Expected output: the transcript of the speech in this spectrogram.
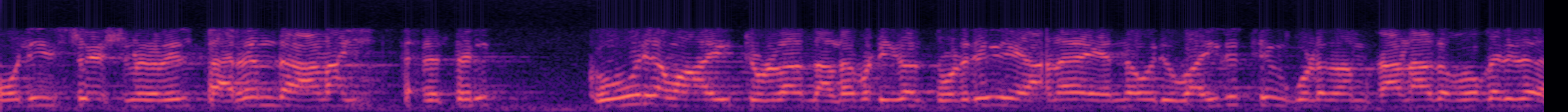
പോലീസ് സ്റ്റേഷനുകളിൽ തരം താണ ഇത്തരത്തിൽ ക്രൂരമായിട്ടുള്ള നടപടികൾ തുടരുകയാണ് എന്ന ഒരു വൈരുദ്ധ്യം കൂടെ നാം കാണാതെ പോകരുത്.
